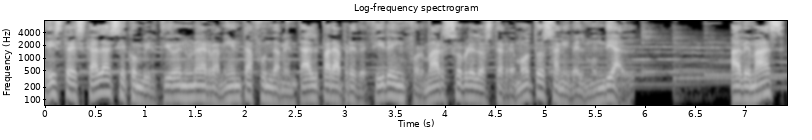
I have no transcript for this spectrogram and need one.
Esta escala se convirtió en una herramienta fundamental para predecir e informar sobre los terremotos a nivel mundial. Además,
